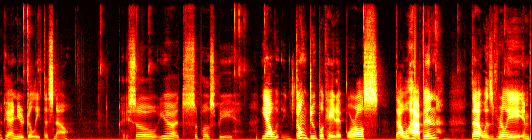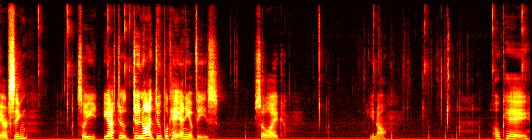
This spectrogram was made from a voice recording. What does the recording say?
Okay, I need to delete this now. Okay, so, yeah, it's supposed to be... Yeah, don't duplicate it, or else that will happen. That was really embarrassing. So you, you have to do not duplicate any of these. So like, you know. Okay.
